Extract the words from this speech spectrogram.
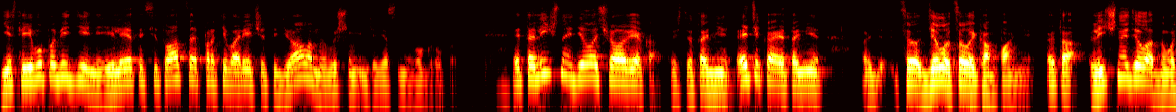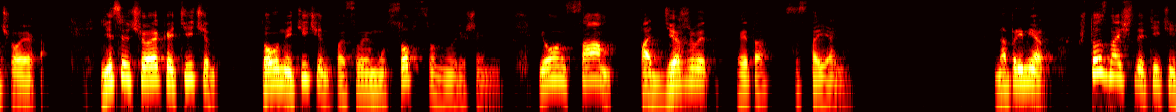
если его поведение или эта ситуация противоречит идеалам и высшим интересам его группы. Это личное дело человека, то есть это не этика, это не э, дело целой компании, это личное дело одного человека. Если человек этичен, то он этичен по своему собственному решению, и он сам поддерживает это состояние. Например, что значит этичный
